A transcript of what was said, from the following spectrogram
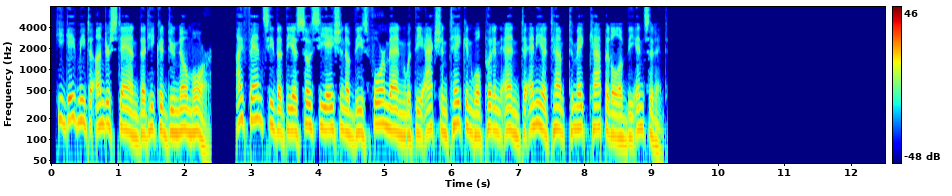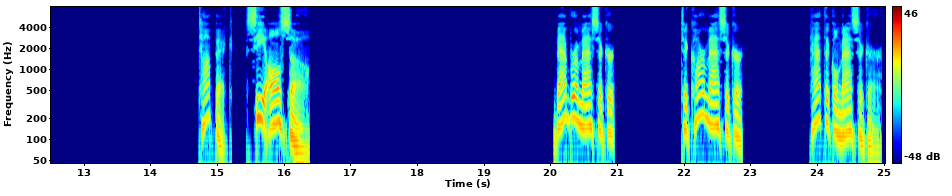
He gave me to understand that he could do no more. I fancy that the association of these four men with the action taken will put an end to any attempt to make capital of the incident. See also. Babra massacre Takar massacre Hathakal massacre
